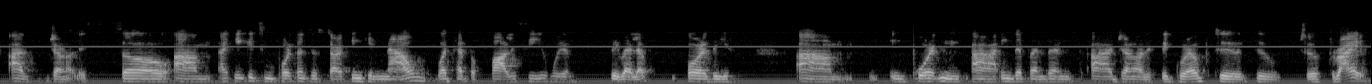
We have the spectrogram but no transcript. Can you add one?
as journalists. So um, I think it's important to start thinking now what type of policy will develop for these um, important uh, independent uh, journalistic group to, to, to thrive.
